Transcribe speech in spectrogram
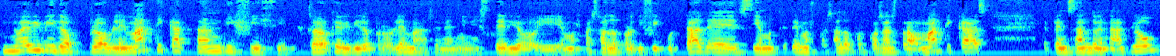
No he vivido problemática tan difícil. Claro que he vivido problemas en el ministerio y hemos pasado por dificultades y hemos, hemos pasado por cosas traumáticas pensando en Aglow,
